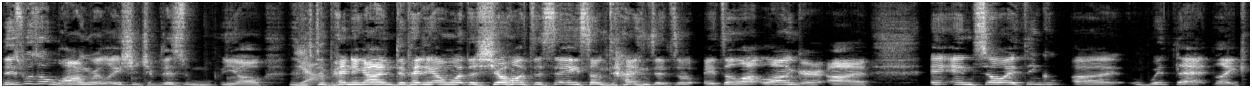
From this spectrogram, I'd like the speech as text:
this was a long relationship. This, you know, Yeah. depending on depending on what the show wants to say, sometimes it's a, it's a lot longer. Uh, and, and so I think uh, with that, like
